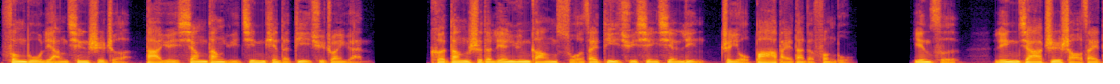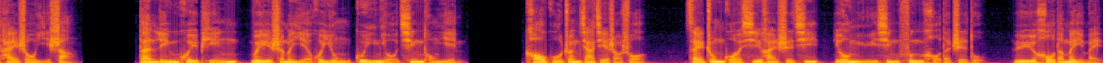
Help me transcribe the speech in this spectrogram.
俸禄两千石者大约相当于今天的地区专员。可当时的连云港所在地区县县令只有八百担的俸禄，因此林家至少在太守以上。但林慧萍为什么也会用龟钮青铜印？考古专家介绍说，在中国西汉时期有女性封侯的制度，吕后的妹妹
